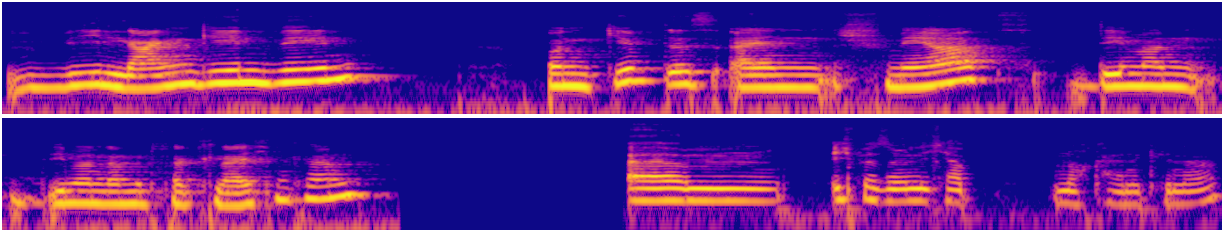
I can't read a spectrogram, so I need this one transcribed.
wie lang gehen Wehen? Und gibt es einen Schmerz, den man, den man damit vergleichen kann? Ähm, ich persönlich habe noch keine Kinder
